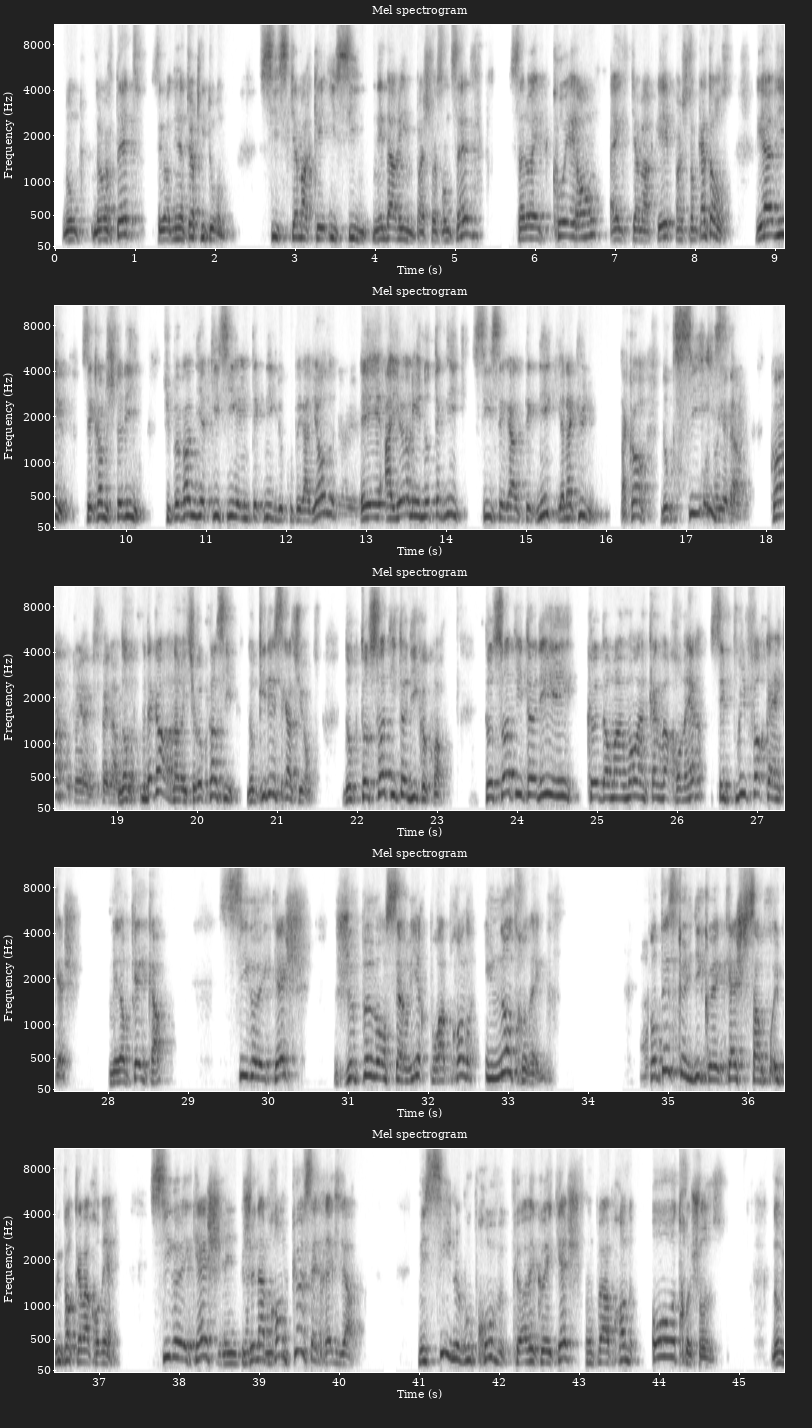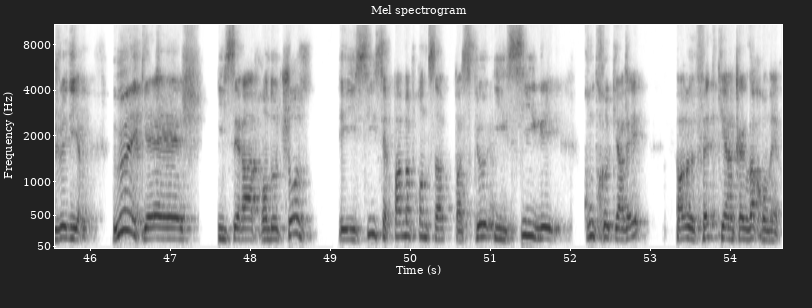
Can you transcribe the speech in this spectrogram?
Donc, dans leur tête, c'est l'ordinateur qui tourne. Si ce qui a marqué ici, Nedarim, page 76, ça doit être cohérent avec ce qui a marqué page 114. Et à dire, c'est comme je te dis, tu peux pas me dire qu'ici, il y a une technique de couper la viande et ailleurs, il y a une autre technique. Si c'est la technique, il n'y en a qu'une. D'accord? Donc, si. A. Quoi donc, d'accord, non, mais sur le principe. Donc, l'idée, c'est la suivante. Donc, Tosfot, il te dit que quoi? Tosfot, il te dit que normalement, un Kalva Romer, c'est plus fort qu'un Ekech. Mais dans quel cas? Si le Ekech, je peux m'en servir pour apprendre une autre règle. Quand est-ce que je dis que le Ekech est plus fort qu'un Romer Si le Ekech, je n'apprends que cette règle-là. Mais si je vous prouve qu'avec le Ekech, on peut apprendre autre chose. Donc je vais dire, le Ekech, il sert à apprendre autre chose. Et ici, il ne sert pas à m'apprendre ça. Parce que ici, il est contrecarré par le fait qu'il y a un Kalva Romer.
